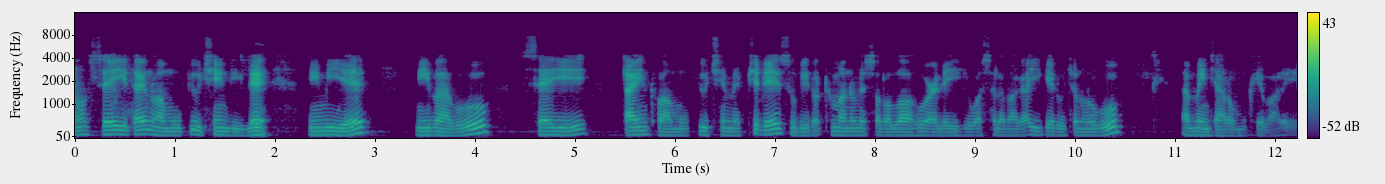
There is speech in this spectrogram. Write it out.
နော်ဆဲရည်တိုင်းထွာမှုပြုခြင်းဒီလဲမိမိရဲ့မိဘကိုဆဲရည်တိုင်းထွာမှုပြုခြင်းပဲဖြစ်တယ်ဆိုပြီးတော့ထမန်နမဆလလာဟူအလိုင်ဟီဝဆလမ်ကဤကဲ့သို့ကျွန်တော်တို့ကို အမိန့်ကြားတော်မူခဲ့ပါတယ်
